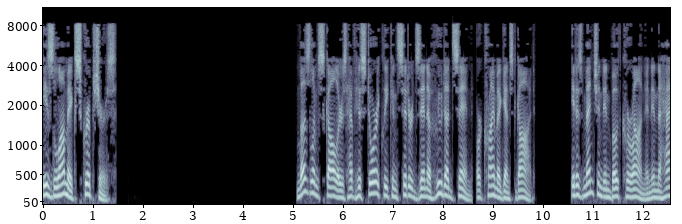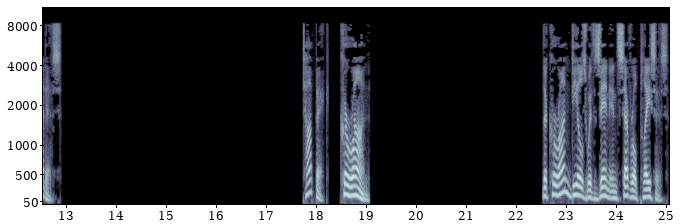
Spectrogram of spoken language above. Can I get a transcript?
Islamic scriptures Muslim scholars have historically considered zin a hudud sin, or crime against God. It is mentioned in both Quran and in the Hadiths. Quran The Quran deals with zin in several places.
